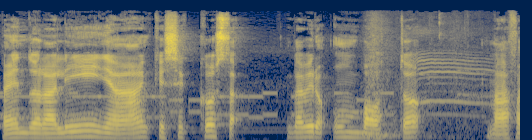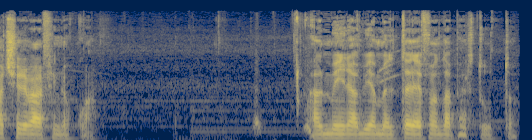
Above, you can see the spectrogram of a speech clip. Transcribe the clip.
prendo la linea, anche se costa davvero un botto, ma la faccio arrivare fino qua. Almeno abbiamo il telefono dappertutto.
